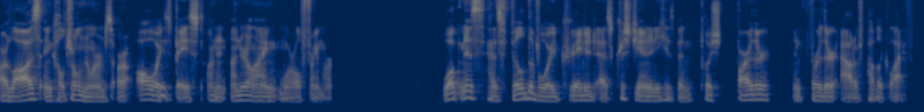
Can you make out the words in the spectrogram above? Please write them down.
Our laws and cultural norms are always based on an underlying moral framework. Wokeness has filled the void created as Christianity has been pushed farther and further out of public life.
